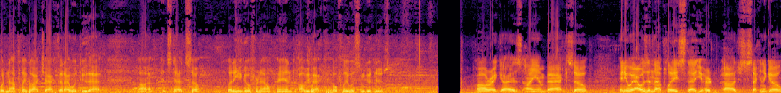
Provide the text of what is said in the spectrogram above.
would not play blackjack that I would do that uh, instead. So letting you go for now, and I'll be back, hopefully, with some good news. All right, guys, I am back. So, anyway, I was in that place that you heard uh, just a second ago.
